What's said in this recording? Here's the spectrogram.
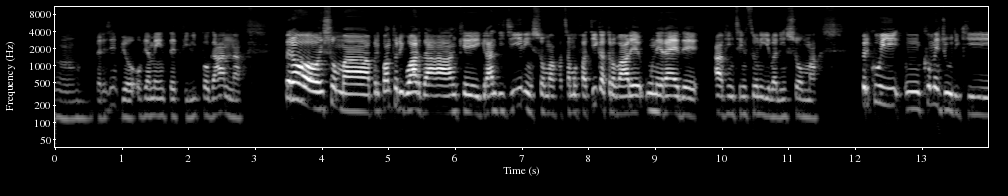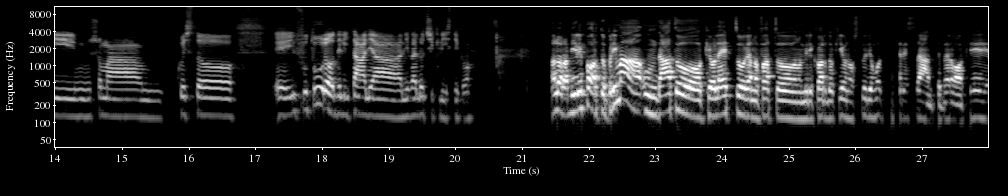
mm, per esempio ovviamente Filippo Ganna, però insomma per quanto riguarda anche i grandi giri, insomma facciamo fatica a trovare un erede a Vincenzo Nibali, insomma. Per cui, mh, mm, come giudichi, insomma, questo, eh, il futuro dell'Italia a livello ciclistico? Allora, vi riporto prima un dato che ho letto, che hanno fatto, non mi ricordo chi, uno studio molto interessante, però, che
